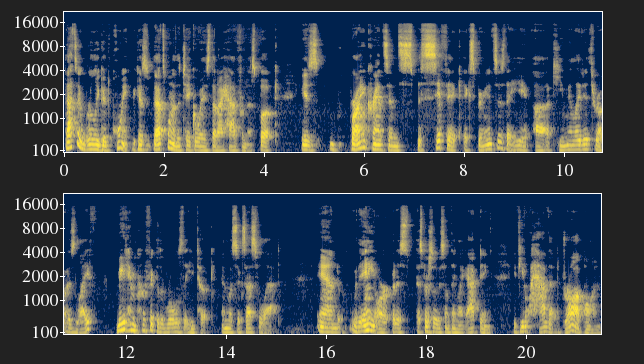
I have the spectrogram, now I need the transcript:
That's a really good point because that's one of the takeaways that I had from this book is Bryan Cranston's specific experiences that he uh, accumulated throughout his life made him perfect for the roles that he took and was successful at. And with any art, but especially with something like acting, if you don't have that to draw upon,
